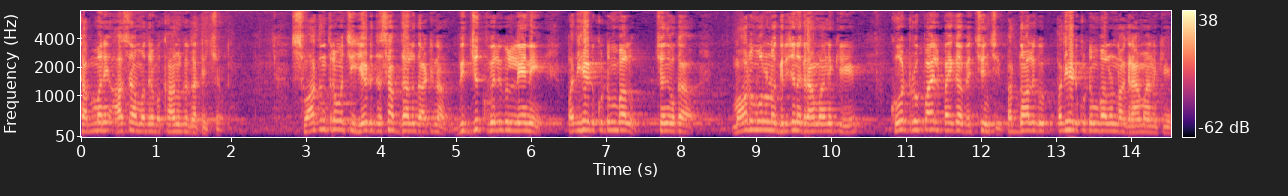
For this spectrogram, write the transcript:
కమ్మని ఆశాముద్రమ కానుకగా తెచ్చాం స్వాతంత్రం వచ్చి ఏడు దశాబ్దాలు దాటిన విద్యుత్ వెలుగులు లేని పదిహేడు కుటుంబాలు చెంది ఒక మారుమూలన గిరిజన గ్రామానికి కోటి రూపాయలు పైగా వెచ్చించి పద్నాలుగు పదిహేడు కుటుంబాలు ఉన్న గ్రామానికి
